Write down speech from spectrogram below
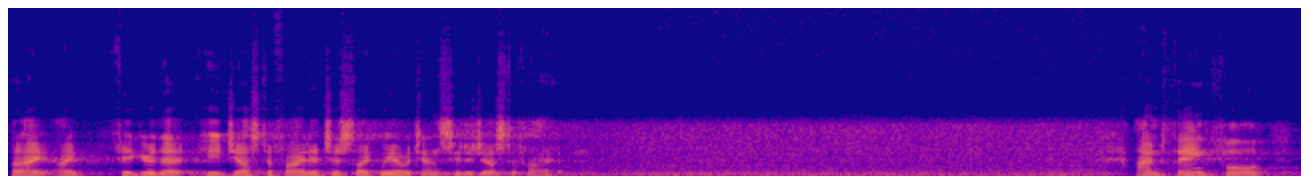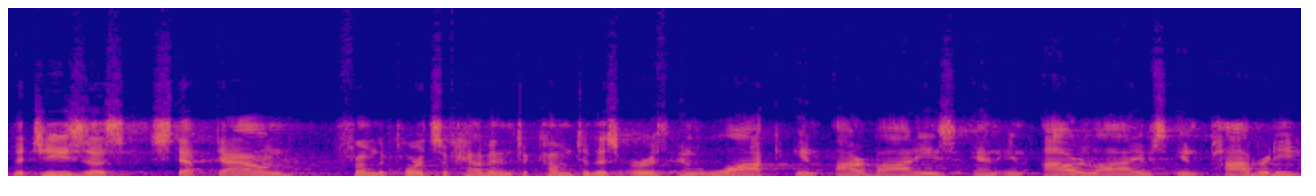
But I, I figure that he justified it just like we have a tendency to justify it. I'm thankful that Jesus stepped down from the courts of heaven to come to this earth and walk in our bodies and in our lives in poverty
